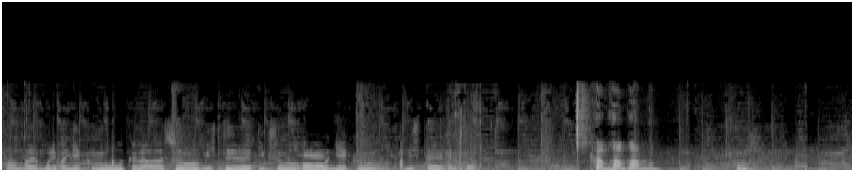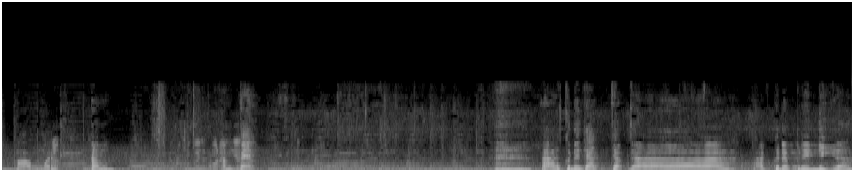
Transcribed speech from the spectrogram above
Korang boleh, panggil aku Kalau so Mr. Tipso Eh? Kau panggil aku Mr. Handsome Ham, ham, ham. Ui Ham eh Ham. Ah, aku dah cakap dah. Aku dah predict dah.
